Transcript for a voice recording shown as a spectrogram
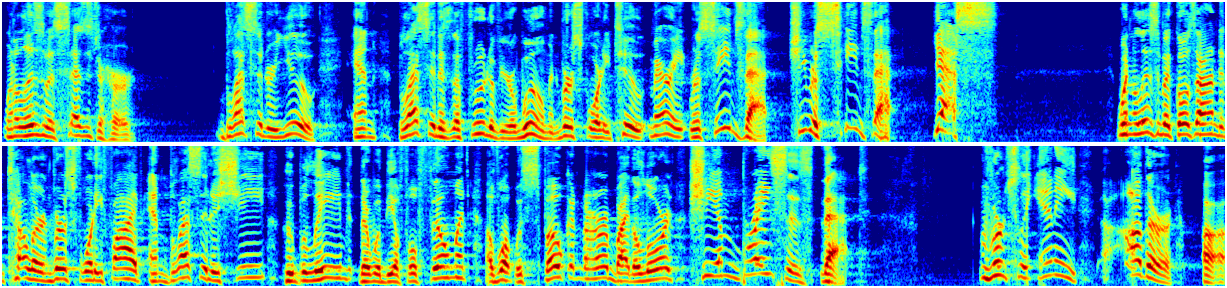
When Elizabeth says to her, Blessed are you, and blessed is the fruit of your womb, in verse 42, Mary receives that. She receives that. Yes. When Elizabeth goes on to tell her in verse 45, and blessed is she who believed there would be a fulfillment of what was spoken to her by the Lord, she embraces that. Virtually any other uh,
